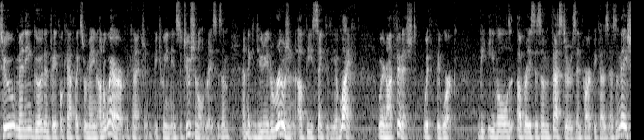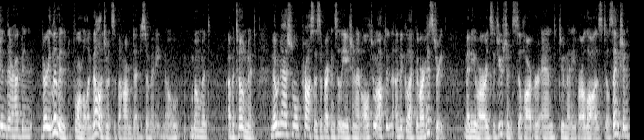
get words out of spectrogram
Too many good and faithful Catholics remain unaware of the connection between institutional racism and the continued erosion of the sanctity of life. We are not finished with the work the evil of racism festers in part because, as a nation, there have been very limited formal acknowledgments of the harm done to so many, no moment of atonement, no national process of reconciliation, and all too often a neglect of our history. Many of our institutions still harbor, and too many of our laws still sanction,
